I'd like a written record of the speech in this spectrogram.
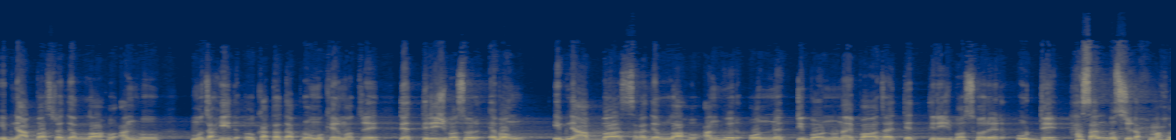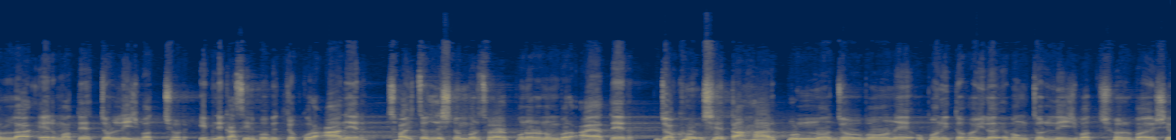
ইবনে আব্বাস রাজি আল্লাহ আনহু, মুজাহিদ ও কাতাদা প্রমুখের মতে ৩৩ বছর এবং ইবনে আব্বাস রাদিয়াল্লাহু আনহুর অন্য একটি বর্ণনায় পাওয়া যায় তেত্রিশ বছরের ঊর্ধ্বে। হাসান বসরি রহমাহুল্লাহ এর মতে চল্লিশ বছর। ইবনে কাসির পবিত্র কোরআনের ছয়চল্লিশ নম্বর ছোড়ার পনেরো নম্বর আয়াতের, যখন সে তাহার পূর্ণ যৌবনে উপনীত হইল এবং চল্লিশ বৎসর বয়সে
